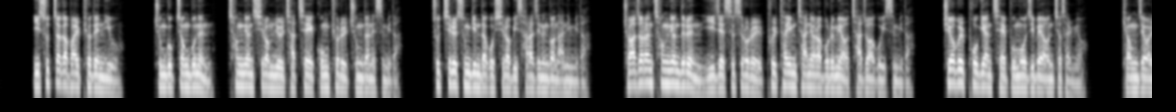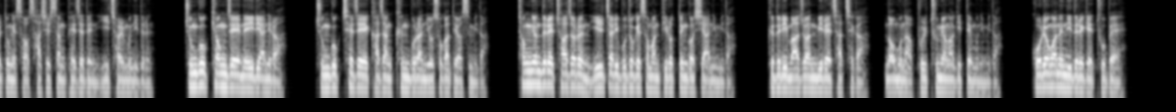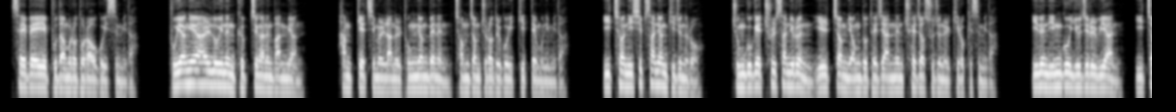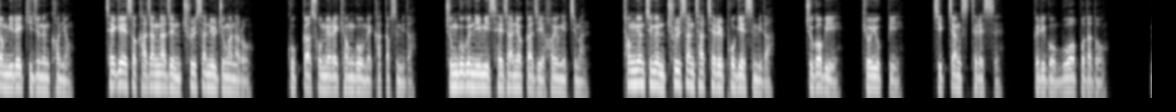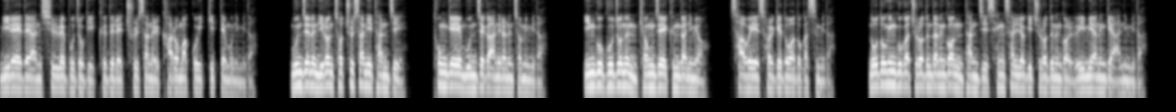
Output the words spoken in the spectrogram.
이 숫자가 발표된 이후 중국 정부는 청년 실업률 자체의 공표를 중단했습니다. 수치를 숨긴다고 실업이 사라지는 건 아닙니다. 좌절한 청년들은 이제 스스로를 풀타임 자녀라 부르며 자조하고 있습니다. 취업을 포기한 채 부모 집에 얹혀 살며 경제활동에서 사실상 배제된 이 젊은이들은 중국 경제의 내일이 아니라 중국 체제의 가장 큰 불안 요소가 되었습니다. 청년들의 좌절은 일자리 부족에서만 비롯된 것이 아닙니다. 그들이 마주한 미래 자체가 너무나 불투명하기 때문입니다. 고령화는 이들에게 두 배, 세 배의 부담으로 돌아오고 있습니다. 부양해야 할 노인은 급증하는 반면 함께 짐을 나눌 동년배는 점점 줄어들고 있기 때문입니다. 2024년 기준으로 중국의 출산율은 1.0도 되지 않는 최저 수준을 기록했습니다. 이는 인구 유지를 위한 2.1의 기준은커녕 세계에서 가장 낮은 출산율 중 하나로 국가 소멸의 경고음에 가깝습니다. 중국은 이미 세 자녀까지 허용했지만 청년층은 출산 자체를 포기했습니다. 주거비, 교육비, 직장 스트레스, 그리고 무엇보다도 미래에 대한 신뢰 부족이 그들의 출산을 가로막고 있기 때문입니다. 문제는 이런 저출산이 단지 통계의 문제가 아니라는 점입니다. 인구 구조는 경제의 근간이며 사회의 설계도와도 같습니다. 노동인구가 줄어든다는 건 단지 생산력이 줄어드는 걸 의미하는 게 아닙니다.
